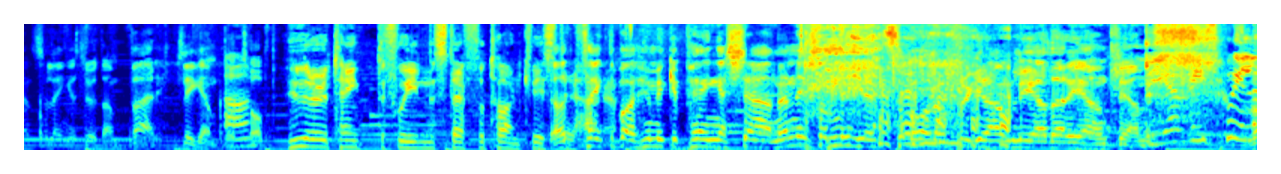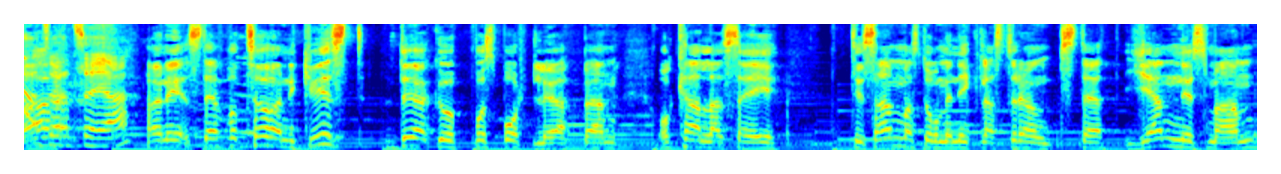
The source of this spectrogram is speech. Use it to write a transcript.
Än så länge slutar han verkligen på Ja. topp. Hur har du tänkt få in Steffo Törnqvist i det Jag här? tänkte bara, hur mycket pengar tjänar ni som nyhetsmorgonprogramledare egentligen? Det är en viss skillnad Va? så att säga. Hörrni, Steffo Törnqvist dök upp på sportlöpen och kallade sig tillsammans då med Niklas Strömstedt, Jennys man,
